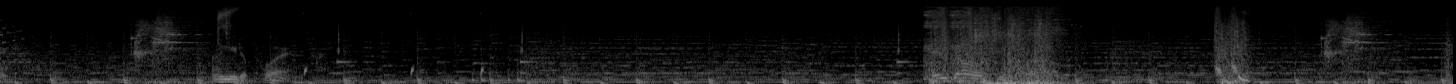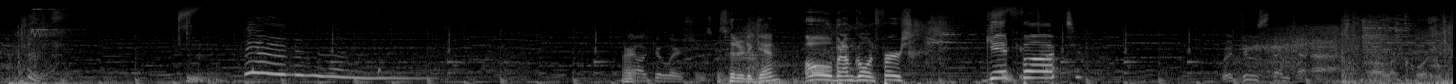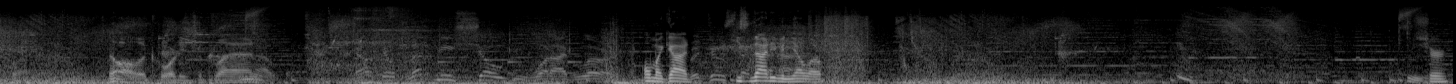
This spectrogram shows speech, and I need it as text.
I need a plan. Indulge me for a moment. Hmm. All right. Let's hit it again. Oh, but I'm going first. Get Thinking time. Fucked. Reduce them to ash. All according to plan. All according to plan. Now then. Calcul- let me show you what I've learned. Oh my god. Reduce He's not even ash. yellow. Sure.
